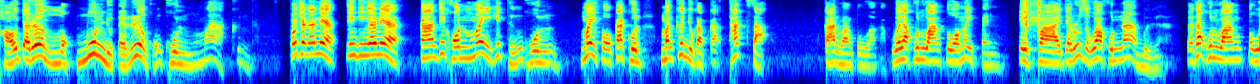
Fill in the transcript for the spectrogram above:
เขาจะเริ่มหมกมุ่นอยู่แต่เรื่องของคุณมากขึ้น เพราะฉะนั้นเนี่ยจริง ๆ แล้วเนี่ยการที่คนไม่คิดถึงคุณ ไม่โฟกัสคุณ มันขึ้นอยู่กับทักษะการวางตัวครับเวลาคุณวางตัวไม่เป็น อีกฝ่ายจะรู้สึกว่าคุณน่าเบื่อ แต่ถ้าคุณวางตัว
